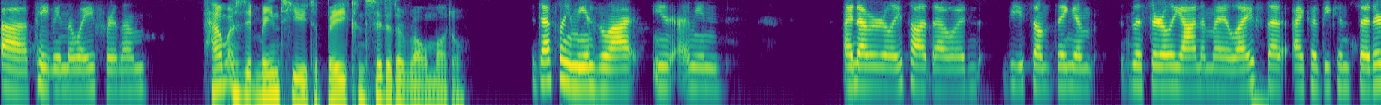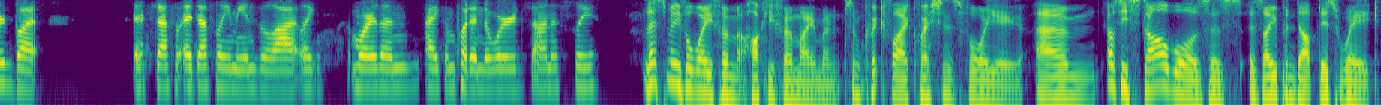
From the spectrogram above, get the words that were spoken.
uh, paving the way for them. How much does it mean to you to be considered a role model? It definitely means a lot. You know, I mean, I never really thought that would be something this early on in my life that I could be considered, but it's definitely it definitely means a lot, like more than I can put into words, honestly. Let's move away from hockey for a moment. Some quick fire questions for you. Um, obviously, Star Wars has has opened up this week.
